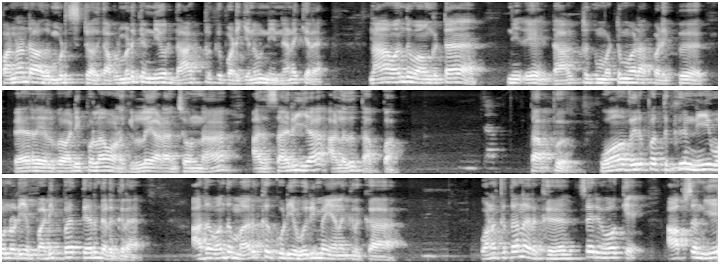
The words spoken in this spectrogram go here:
பன்னெண்டாவது முடிச்சுட்டு அதுக்கப்புறமேட்டுக்கு நீ ஒரு டாக்டருக்கு படிக்கணும்னு நீ நினைக்கிற. நான் வந்து உங்ககிட்ட நீ ஏ டாக்டருக்கு மட்டுமாடா படிப்பு? வேற படிப்பெல்லாம் உனக்கு இல்லையாடான்னு சொன்னால் அது சரியா அல்லது தப்பா? தப்பு. உன் விருப்பத்துக்கு நீ உன்னுடைய படிப்பை தேர்ந்தெடுக்கிற. அதை வந்து மறுக்கக்கூடிய உரிமை எனக்கு இருக்கா? உனக்கு தானே இருக்கு? சரி ஓகே. ஆப்ஷன் ஏ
